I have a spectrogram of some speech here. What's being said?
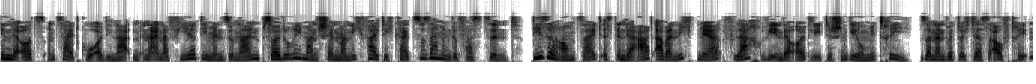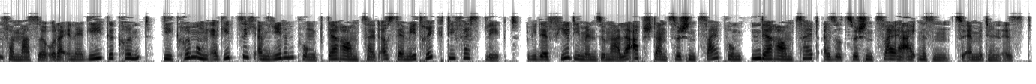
in der Orts- und Zeitkoordinaten in einer vierdimensionalen Pseudo-Riemann-Schenmann-Mannigfaltigkeit zusammengefasst sind. Diese Raumzeit ist in der Art aber nicht mehr flach wie in der euklidischen Geometrie, sondern wird durch das Auftreten von Masse oder Energie gekrümmt. Die Krümmung ergibt sich an jedem Punkt der Raumzeit aus der Metrik, die festlegt, wie der vierdimensionale Abstand zwischen zwei Punkten der Raumzeit, also zwischen zwei Ereignissen, zu ermitteln ist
